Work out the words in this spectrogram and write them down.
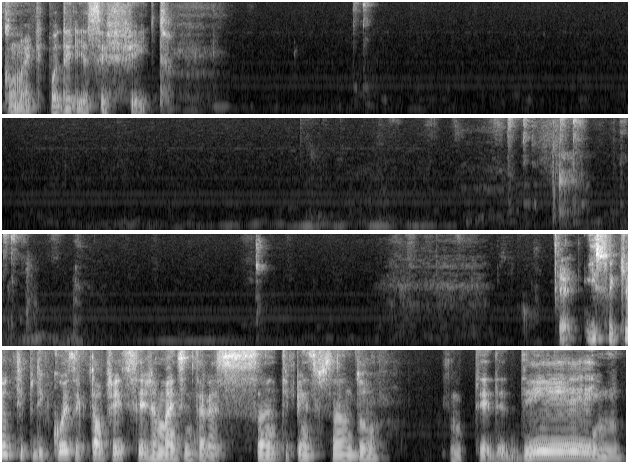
Como é que poderia ser feito? É, isso aqui é o tipo de coisa que talvez seja mais interessante pensando em TDD, em...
